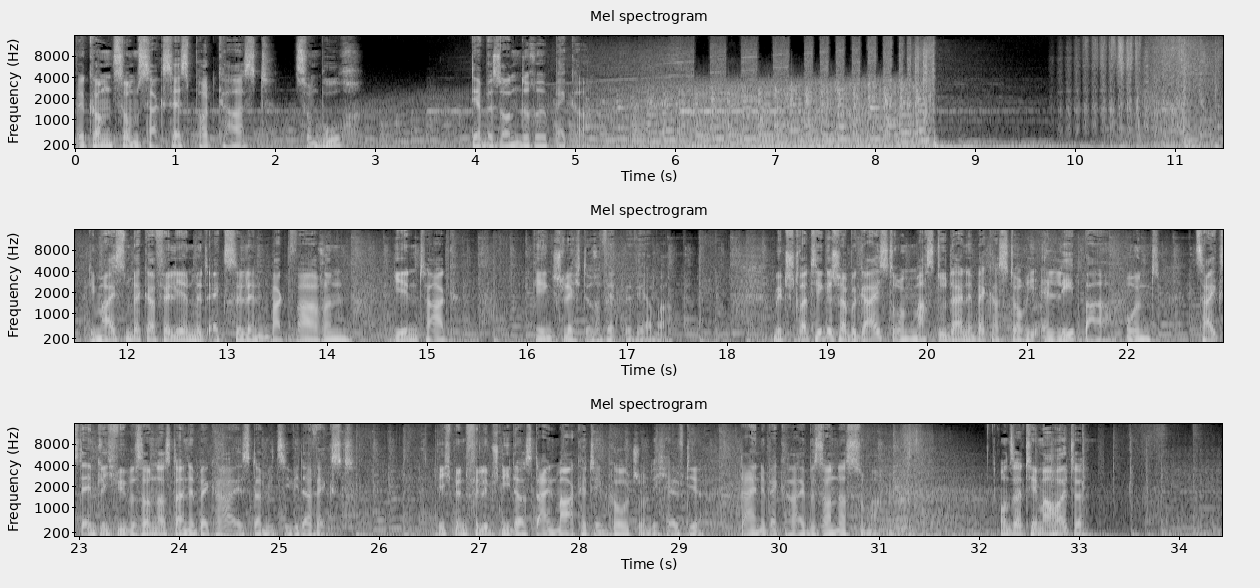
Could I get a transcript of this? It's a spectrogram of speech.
Willkommen zum Success Podcast zum Buch Der besondere Bäcker. Die meisten Bäcker verlieren mit exzellenten Backwaren jeden Tag gegen schlechtere Wettbewerber. Mit strategischer Begeisterung machst du deine Bäckerstory erlebbar und zeigst endlich, wie besonders deine Bäckerei ist, damit sie wieder wächst. Ich bin Philipp Schnieders, dein Marketing-Coach und ich helfe dir, deine Bäckerei besonders zu machen. Unser Thema heute.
